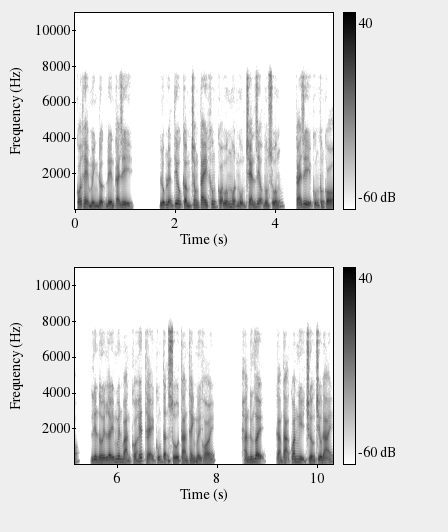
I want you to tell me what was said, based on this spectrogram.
có thể mình được đến cái gì? Lục luyện tiêu cầm trong tay không có uống một ngụm chén rượu buông xuống, cái gì cũng không có, liên đối lấy nguyên bản có hết thệ cũng tận số tan thành mây khói. Hắn đứng dậy cảm tạ quan nghị trưởng chiêu đãi,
